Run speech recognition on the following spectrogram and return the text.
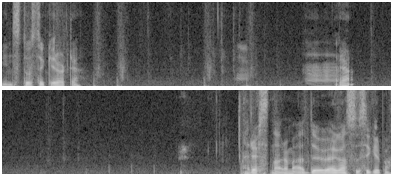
Minst to stykker, hørte jeg. Der, ja. Resten av dem er døde, jeg er ganske sikker på.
